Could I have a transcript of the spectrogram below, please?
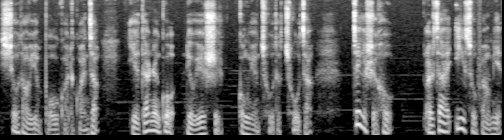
修道院博物馆的馆长，也担任过纽约市公园处的处长。这个时候，而在艺术方面，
